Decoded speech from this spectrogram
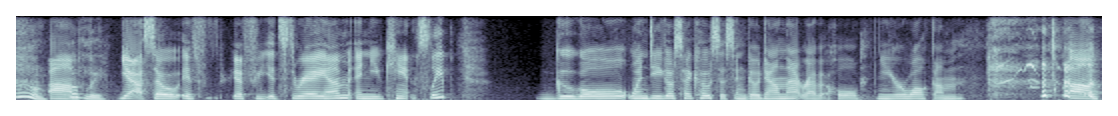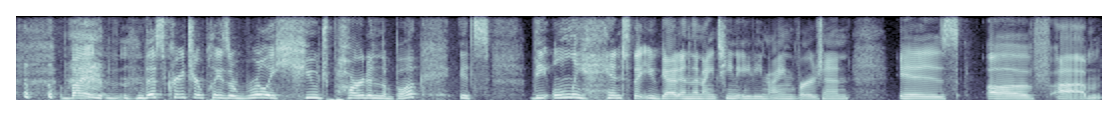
Oh, Um, lovely. Yeah, so if if it's 3 a.m. and you can't sleep, Google Wendigo psychosis and go down that rabbit hole. You're welcome. um, but this creature plays a really huge part in the book. It's the only hint that you get in the 1989 version is of um,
